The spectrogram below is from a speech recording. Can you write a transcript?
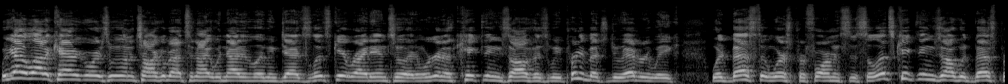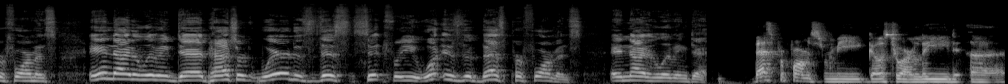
we got a lot of categories we want to talk about tonight with Night of the Living Dead, so let's get right into it. And we're going to kick things off as we pretty much do every week with best and worst performances. So let's kick things off with best performance in Night of the Living Dead. Patrick, where does this sit for you? What is the best performance in Night of the Living Dead? Best performance for me goes to our lead, uh,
